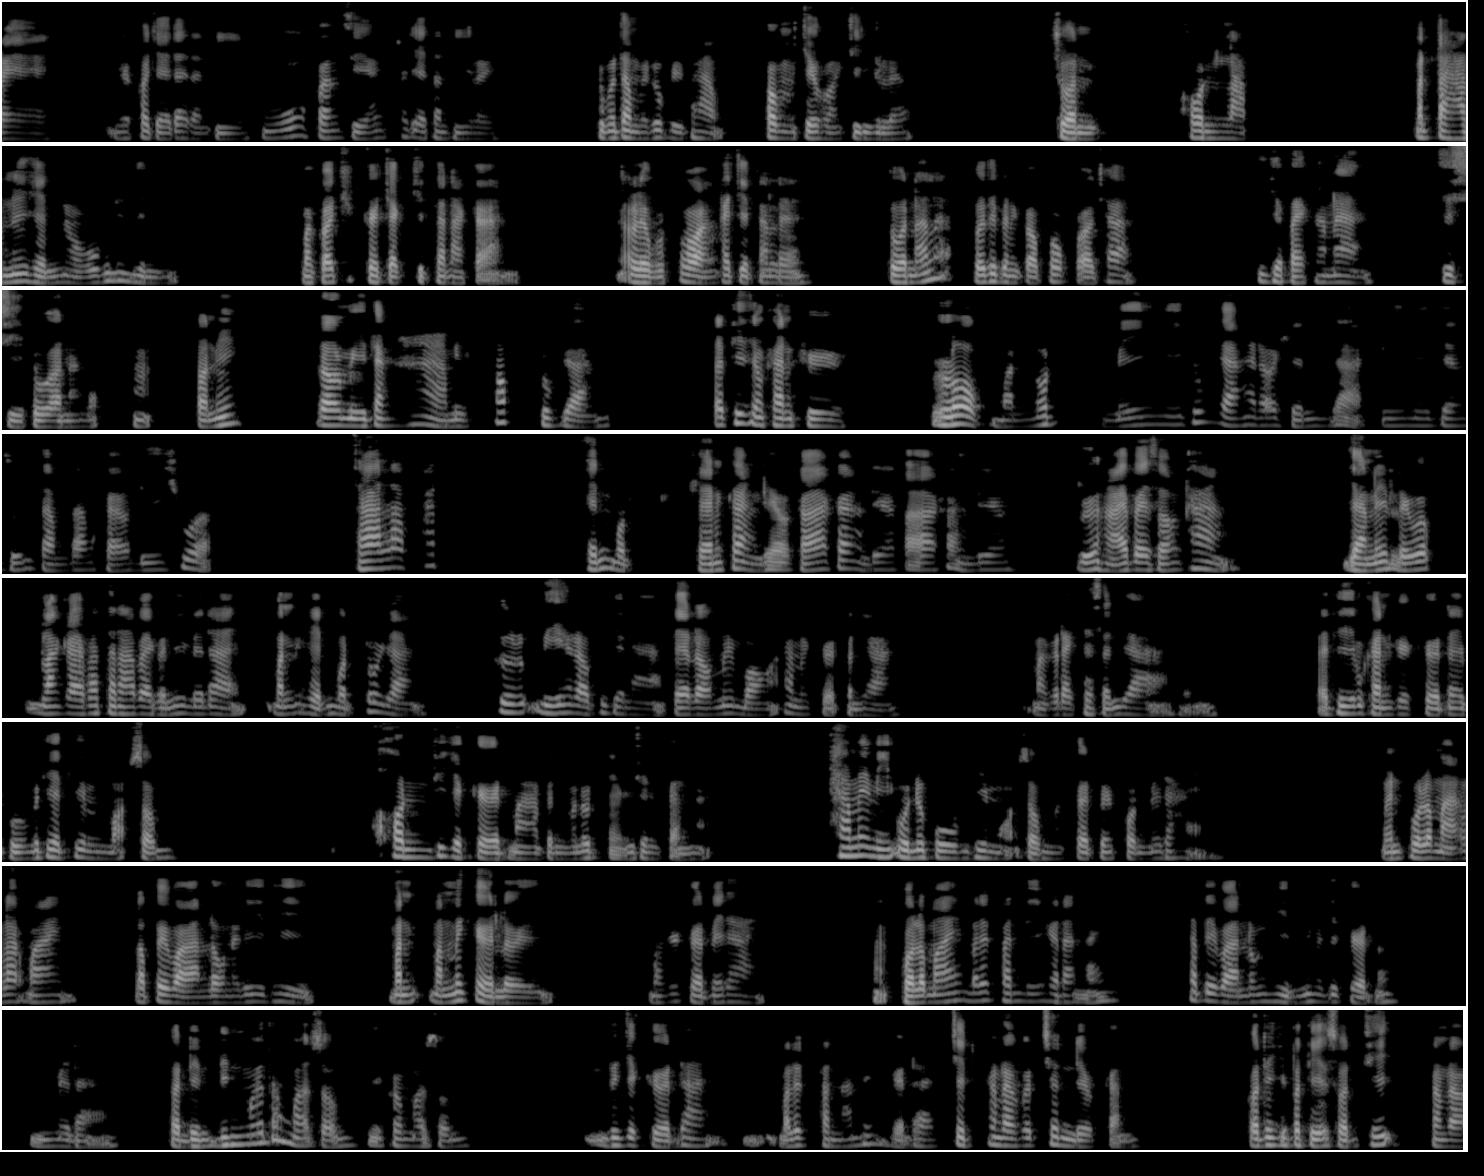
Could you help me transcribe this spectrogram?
เข้าใจได้ทันทีหูฟังเสียงเข้าใจทันทีเลย คือไม่ต้องเป็นรูปเป็นภาพเพราะมันเจอของจริงอยู่แล้ว ส่วนคนหลับ มันตามไม่เห็นหูไม่ได้ยิน มันก็เกิดจากจินตนาการ เรียกว่าผวังขจิตนั่นแหละตัวนั้นแหละตัวที่เป็นกอบภพก่อชาติ ที่จะไปข้างหน้าที่สี่ตัวนั้นแหละตอนนี้เรามีทั้งห้ามีครบทุกอย่างแต่ที่สำคัญคือ โลกมนุษย์มีทุกอย่างให้เราเห็นยากดีมีเจนสูงต่ำตามขาวดีชั่วสารพัดเห็นหมดแขนข้างเดียวขาข้างเดียวตาข้างเดียว หรือหายไปสองข้าง อย่างนี้หรือว่า ร่างกายพัฒนาไปกว่านี้ไม่ได้ มันเห็นหมดทุกอย่าง คือมีให้เราพิจารณา แต่เราไม่มองให้มันเกิดปัญญา มันก็ได้แค่สัญญาเห็นไหมแต่ที่สำคัญคือเกิดในภูมิประเทศที่มันเหมาะสม คนที่จะเกิดมาเป็นมนุษย์ในวิธีกันนะถ้าไม่มีอุณหภูมิที่เหมาะสมเกิดเป็นคนไม่ได้ เหมือนผลหมากรากไม้ เราไปหวานลงในที่ที่ มันมันไม่เกิดเลย มันก็เกิดไม่ได้ ผลไม้เมล็ดพันธุ์ดีขนาดไหน ถ้าไปหวานลงหินนี่มันจะเกิดไหมไม่ได้แต่ดินดินมันก็ต้องเหมาะสม มีความเหมาะสมถึงจะเกิดได้มเมล็ดพันธุ์นั้นถึงเกิดได้ จิตของเราก็เช่นเดียวกันก่อนที่จะปฏิสนธิของเรา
